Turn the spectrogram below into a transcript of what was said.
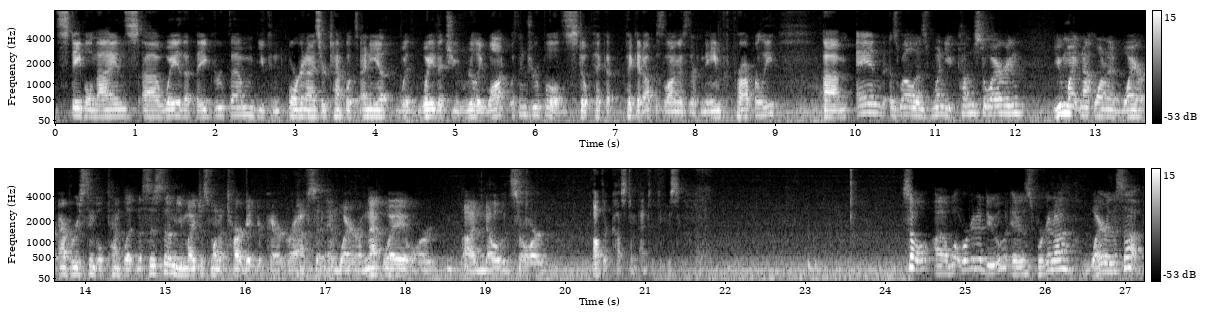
Stable 9's uh, way that they group them. You can organize your templates any with way that you really want within Drupal. It'll still pick, up, pick it up as long as they're named properly. Um, and as well as when it comes to wiring, you might not want to wire every single template in the system. You might just want to target your paragraphs and, and wire them that way, or uh, nodes, or other custom entities. So uh, what we're going to do is we're going to wire this up.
